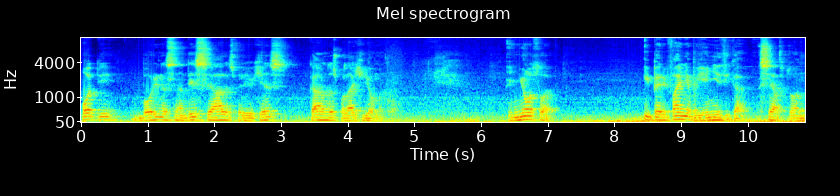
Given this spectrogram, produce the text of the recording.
ό,τι μπορεί να συναντήσεις σε άλλες περιοχές κάνοντας πολλά χιλιόμετρα. Νιώθω υπερηφάνεια που γεννήθηκα σε αυτόν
